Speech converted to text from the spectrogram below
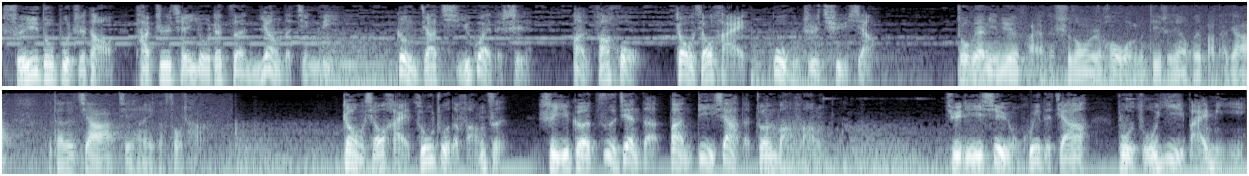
谁都不知道他之前有着怎样的经历。更加奇怪的是，案发后赵小海不知去向。周边邻居反映他失踪了之后，我们第一时间会把他家对他的家进行了一个搜查。赵小海租住的房子是一个自建的半地下的砖瓦房，距离谢永辉的家不足一百米。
